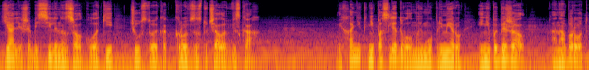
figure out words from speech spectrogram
Я лишь обессиленно сжал кулаки, чувствуя, как кровь застучала в висках. Механик не последовал моему примеру и не побежал, а наоборот,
